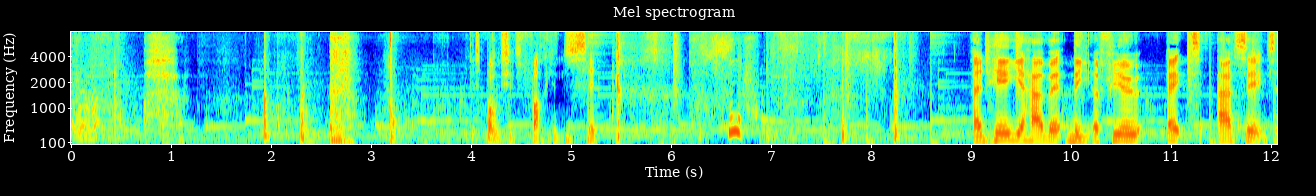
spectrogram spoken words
this box is fucking sick. And here you have it, the Afew X ASICS,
